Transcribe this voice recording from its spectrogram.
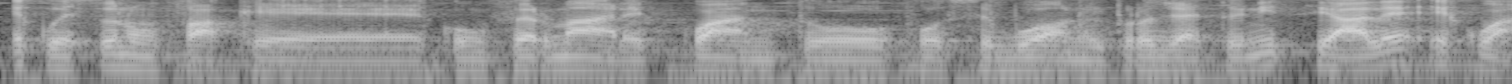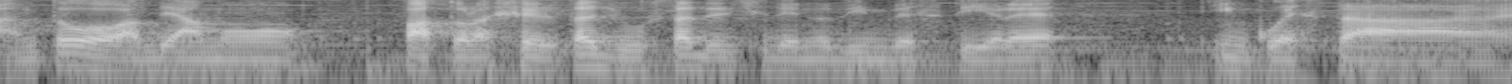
e questo non fa che confermare quanto fosse buono il progetto iniziale e quanto abbiamo fatto la scelta giusta decidendo di investire in questa,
